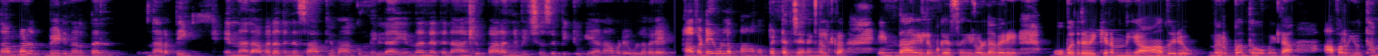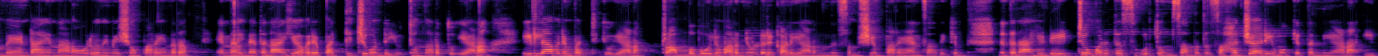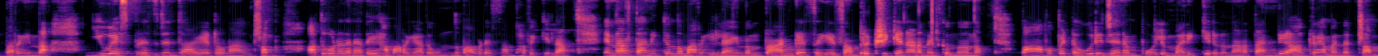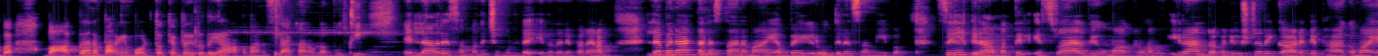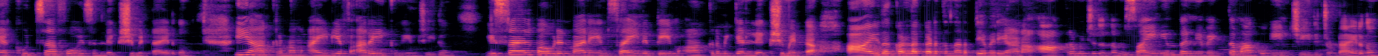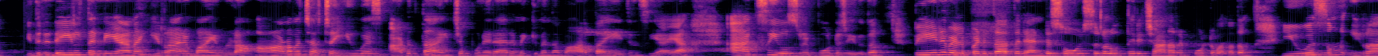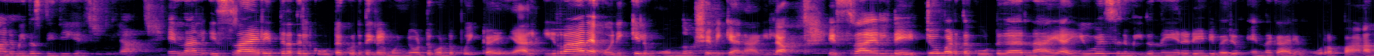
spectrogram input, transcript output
നമ്മൾ വെടിനിർത്തൽ നടത്തി. എന്നാൽ അവരതിന് സാധ്യമാക്കുന്നില്ല എന്ന് നെതനാഹു പറഞ്ഞ് വിശ്വസിപ്പിക്കുകയാണ് അവിടെയുള്ളവരെ. അവിടെയുള്ള പാവപ്പെട്ട ജനങ്ങൾക്ക് എന്തായാലും ഗസയിലുള്ളവരെ ഉപദ്രവിക്കണമെന്ന് യാതൊരു നിർബന്ധവുമില്ല. അവർ യുദ്ധം വേണ്ട എന്നാണ് ഓരോ നിമിഷവും പറയുന്നത്. എന്നാൽ നെതനാഹു അവരെ പറ്റിച്ചുകൊണ്ട് യുദ്ധം നടത്തുകയാണ്. എല്ലാവരും പറ്റിക്കുകയാണ്. ട്രംപ് പോലും അറിഞ്ഞുള്ളൊരു കളിയാണെന്ന് നിസ്സംശയം പറയാൻ സാധിക്കും. നെതനാഹുവിന്റെ ഏറ്റവും അടുത്ത സുഹൃത്തും സന്തത സഹചാരിയും ഒക്കെ തന്നെയാണ് ഈ പറയുന്ന യു എസ് പ്രസിഡന്റായ ഡൊണാൾഡ് ട്രംപ്. അതുകൊണ്ട് തന്നെ അദ്ദേഹം അറിയാതെ ഒന്നും അവിടെ സംഭവിക്കില്ല. എന്നാൽ തനിക്കൊന്നും അറിയില്ല എന്നും താൻ ഗസയെ സംരക്ഷിക്കാനാണ് നിൽക്കുന്നതെന്നും പാവപ്പെട്ട ഒരു ജനം പോലും മരിക്കരുതെന്നാണ് തന്റെ ആഗ്രഹമെന്ന് ട്രംപ് വാഗ്ദാനം പറയുമ്പോൾ ഇതൊക്കെ വെറുതെയാണെന്ന് മനസ്സിലാക്കാനുള്ള ബുദ്ധി എല്ലാവരെ സംബന്ധിച്ചുമുണ്ട് എന്ന് തന്നെ പറയണം. ലബനാൻ തലസ്ഥാനമായ ബെയ്റൂത്തിന് സമീപം സിൽ ഗ്രാമത്തിൽ ഇസ്രായേൽ വ്യോമാക്രമണം ഇറാൻ റവല്യൂഷണറി ഗാർഡിന്റെ ഭാഗമായ ഖുദ്സ ഫോഴ്സിന് ലക്ഷ്യമിട്ടായിരുന്നു. ഈ ആക്രമണം ഐ ഡി എഫ് അറിയിക്കുകയും ചെയ്തു. ഇസ്രായേൽ പൗരന്മാരെയും സൈന്യത്തെയും ആക്രമിക്കാൻ ലക്ഷ്യമിട്ട ആയുധ കള്ളക്കടത്ത് നടത്തിയവരെയാണ് ആക്രമിച്ചതെന്നും സൈന്യം തന്നെ വ്യക്തമാക്കുകയും ചെയ്തിട്ടുണ്ടായിരുന്നു. ഇതിനിടയിൽ തന്നെയാണ് ഇറാനുമായുള്ള ആണവ ചർച്ച യു എസ് അടുത്ത ആഴ്ച പുനരാരംഭിക്കുമെന്ന വാർത്താ ഏജൻസിയായ ആക്സിയോസ് റിപ്പോർട്ട് ചെയ്തത്. പേര് വെളിപ്പെടുത്താത്ത രണ്ട് സോഴ്സുകൾ ഉദ്ധരിച്ചാണ് റിപ്പോർട്ട് വന്നത്. യു എസും ഇറാനും ഇത് സ്ഥിരീകരിച്ചിട്ടില്ല. എന്നാൽ ഇസ്രായേൽ ഇത്തരത്തിൽ കൂട്ടക്കുരുതികൾ മുന്നോട്ട് കൊണ്ടുപോയി കഴിഞ്ഞാൽ ഇറാന് ഒരിക്കലും ഒന്നും ക്ഷമിക്കാനാകില്ല. ഇസ്രായേലിന്റെ ഏറ്റവും അടുത്ത കൂട്ടുകാരനായ യു എസിനും ഇത് നേരിടേണ്ടി വരും എന്ന കാര്യം ഉറപ്പാണ്.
